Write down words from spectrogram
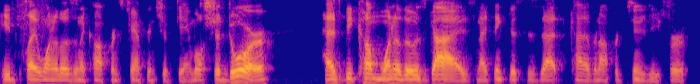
he'd play one of those in a conference championship game. Well, Shedeur has become one of those guys, and I think this is that kind of an opportunity for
